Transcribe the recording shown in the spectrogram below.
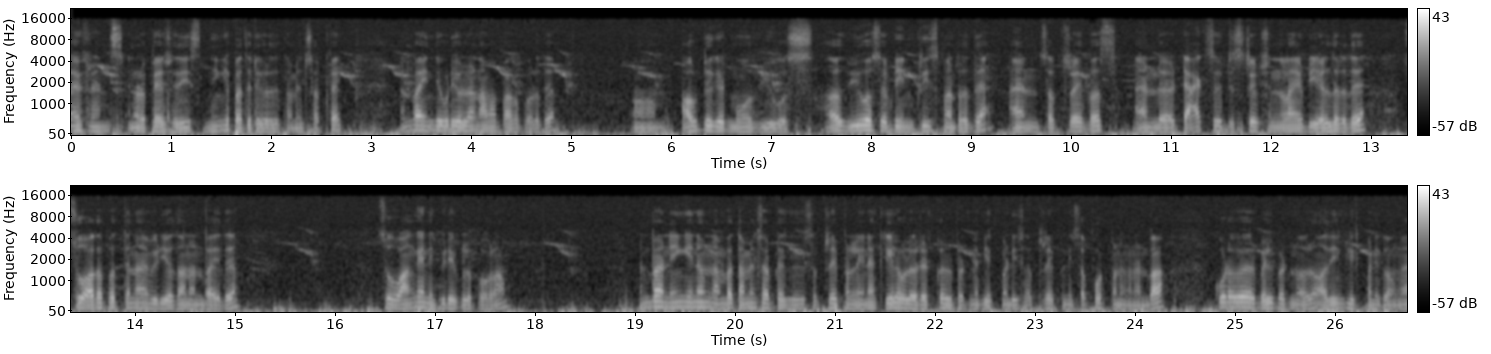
ஹாய் ஃப்ரெண்ட்ஸ் என்னோட பேர் சதீஷ். நீங்கள் பார்த்துட்டு இருக்கிறது தமிழ் சப்டெக் நண்பா இந்த வீடியோவில் நாம் பார்க்க போகிறது how to get more viewers அதாவது வியூவர்ஸ் எப்படி இன்க்ரீஸ் பண்ணுறது அண்ட் சப்ஸ்கிரைபர்ஸ் அண்ட் டேக்ஸு டிஸ்கிரிப்ஷன்லாம் எப்படி எழுதுறது. ஸோ அதை பற்றின வீடியோ தான் நண்பா இது. ஸோ வாங்க எனக்கு வீடியோக்குள்ளே போகலாம். நண்பா நீங்கள் இன்னும் நம்ம தமிழ் சப்டெக்கு சப்ஸ்கிரைப் பண்ணலைன்னா கீழே உள்ள ரெட் கலர் பட்டனை கிளிக் பண்ணி சப்ஸ்கிரைப் பண்ணி சப்போர்ட் பண்ணுங்கள் நண்பா. கூடவே ஒரு பெல் பட்டன் வரும் அதையும் கிளிக் பண்ணிக்கோங்க.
